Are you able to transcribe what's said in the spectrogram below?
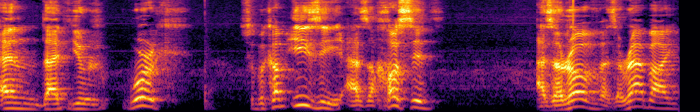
and that your work should become easy as a chassid, as a rov, as a rabbi,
